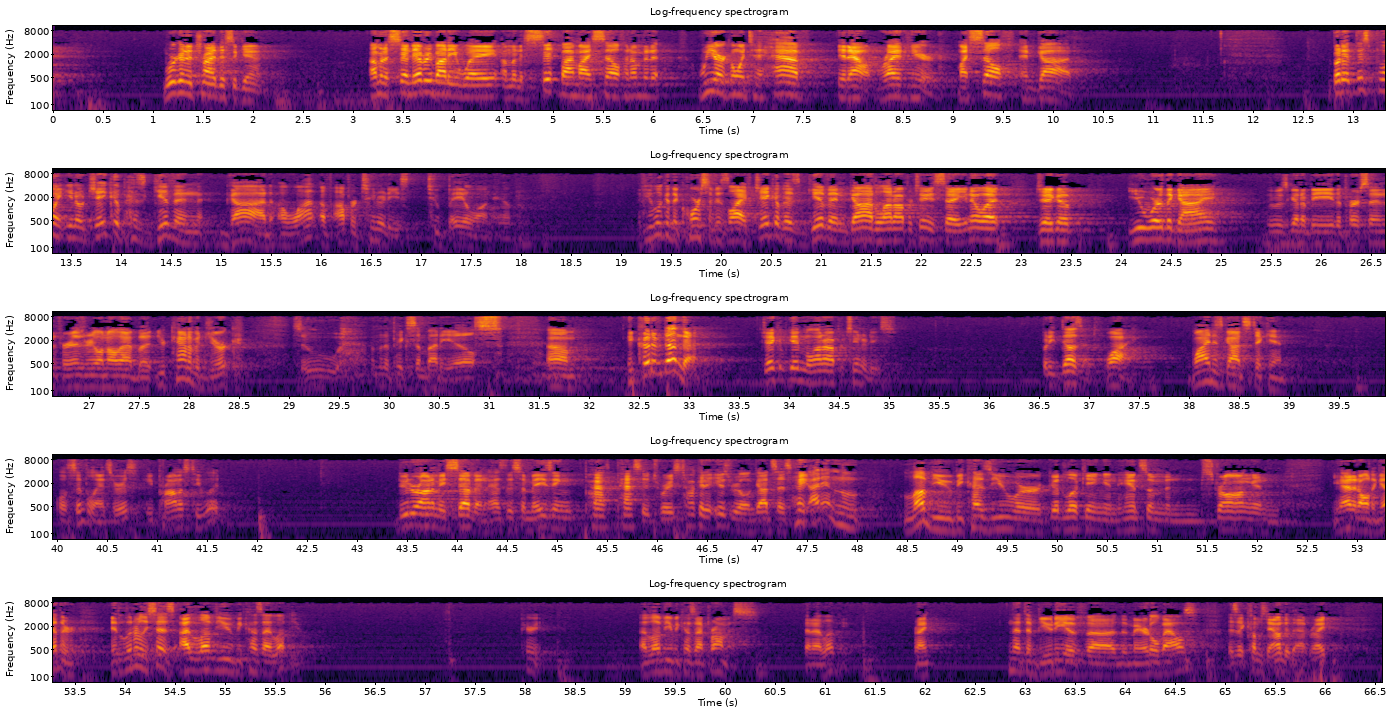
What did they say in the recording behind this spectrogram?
we're going to try this again. I'm going to send everybody away. I'm going to sit by myself, and I'm going to, we are going to have it out right here, myself and God. But at this point, you know, Jacob has given God a lot of opportunities to bail on him. If you look at the course of his life, Jacob has given God a lot of opportunities to say, you know what, Jacob, you were the guy who was going to be the person for Israel and all that, but you're kind of a jerk. So I'm going to pick somebody else. Um, he could have done that. Jacob gave him a lot of opportunities. But he doesn't. Why? Why does God stick in? Well, the simple answer is he promised he would. Deuteronomy 7 has this amazing passage where he's talking to Israel, and God says, Hey, I didn't love you because you were good looking and handsome and strong and you had it all together. It literally says, I love you because I love you. Period. I love you because I promise that I love you. Right? Isn't that the beauty of uh, the marital vows? As it comes down to that, right?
